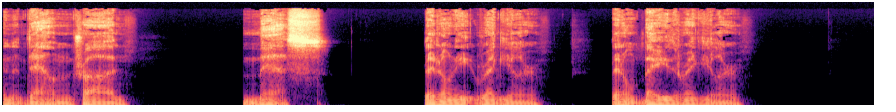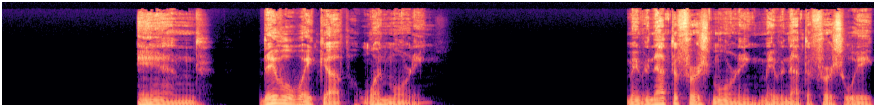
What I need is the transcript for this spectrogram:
in the downtrodden mess. They don't eat regular. They don't bathe regular. And they will wake up one morning. Maybe not the first morning, maybe not the first week,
